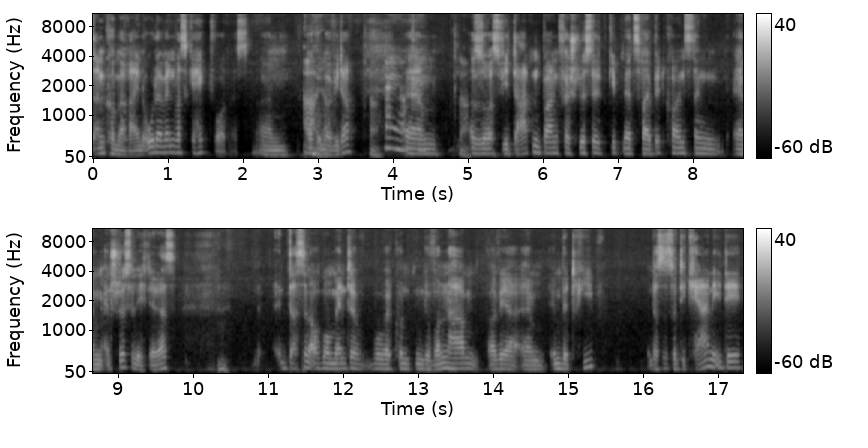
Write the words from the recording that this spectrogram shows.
dann kommen wir rein. Oder wenn was gehackt worden ist. Ähm, ah, auch ja. immer wieder. Ah, ja, okay. ähm, also sowas wie Datenbank verschlüsselt, gib mir zwei Bitcoins, dann ähm, entschlüssel ich dir das das sind auch Momente, wo wir Kunden gewonnen haben, weil wir ähm, im Betrieb, und das ist so die Kernidee,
